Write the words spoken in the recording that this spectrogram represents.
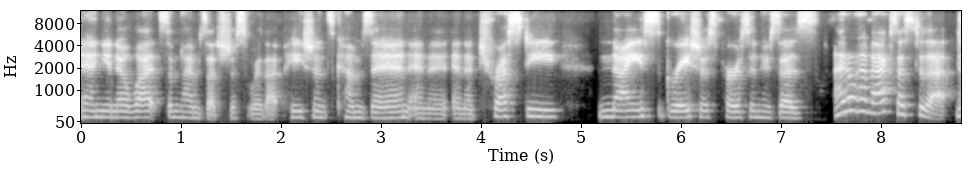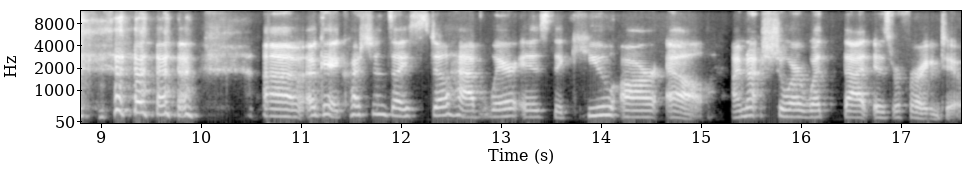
and you know what? Sometimes that's just where that patience comes in and a, and a trusty, nice, gracious person who says, I don't have access to that. um, okay, questions I still have. Where is the QRL? I'm not sure what that is referring to.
